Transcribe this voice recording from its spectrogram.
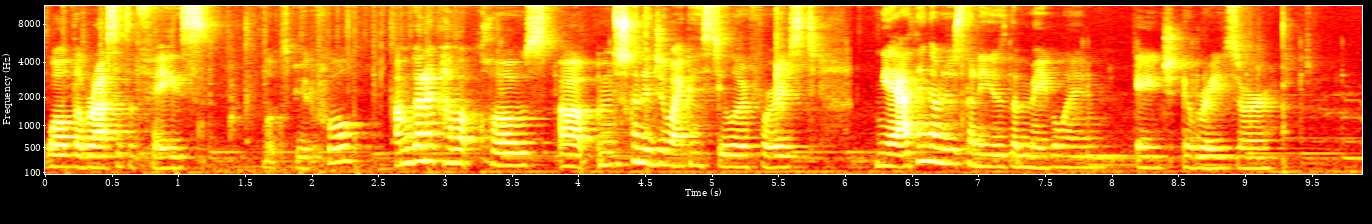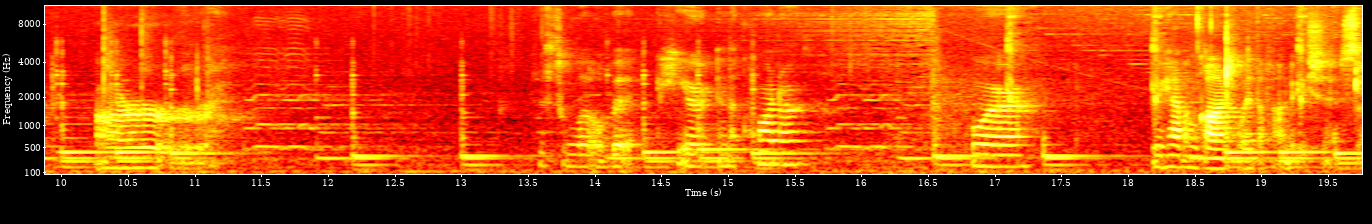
while the rest of the face looks beautiful. I'm gonna come up close. Uh, I'm just gonna do my concealer first. Yeah, I think I'm just gonna use the Maybelline Age Eraser. Here in the corner where we haven't gone with the foundation so.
